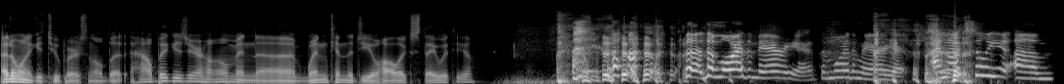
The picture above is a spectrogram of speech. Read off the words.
I don't want to get too personal, but how big is your home, and uh, when can the geoholics stay with you? The, the more the merrier. The more the merrier. I'm actually um,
